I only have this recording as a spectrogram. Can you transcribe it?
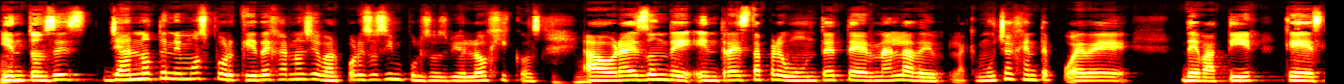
Y entonces ya no tenemos por qué dejarnos llevar por esos impulsos biológicos. Ahora es donde entra esta pregunta eterna, la de la que mucha gente puede debatir, que es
